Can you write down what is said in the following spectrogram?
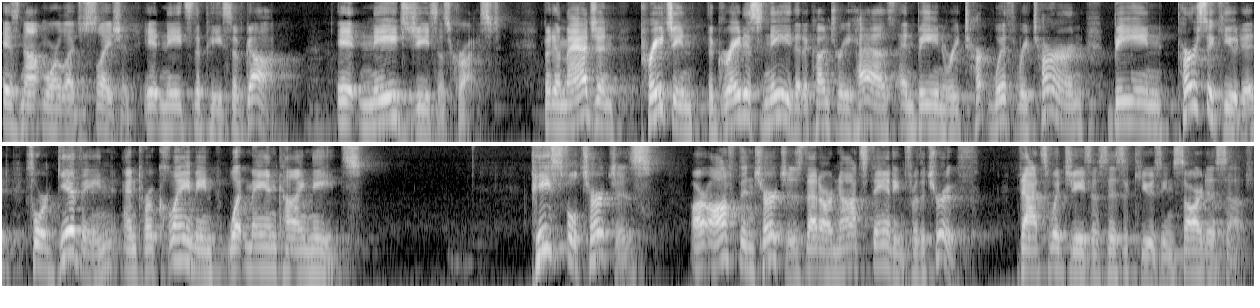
is not more legislation, it needs the peace of God. It needs Jesus Christ. But imagine preaching the greatest need that a country has and being retur- with return being persecuted for giving and proclaiming what mankind needs. Peaceful churches are often churches that are not standing for the truth. That's what Jesus is accusing Sardis of.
